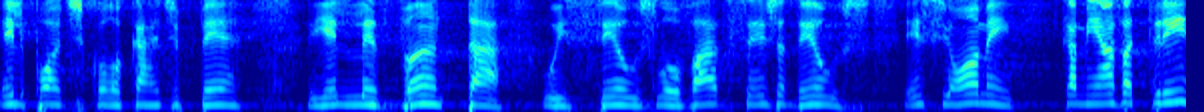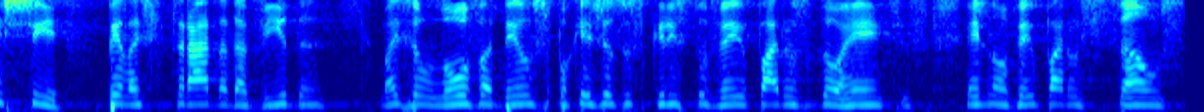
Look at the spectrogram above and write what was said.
Ele pode te colocar de pé e ele levanta os seus. Louvado seja Deus. Esse homem caminhava triste pela estrada da vida, mas eu louvo a Deus porque Jesus Cristo veio para os doentes, Ele não veio para os sãos,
